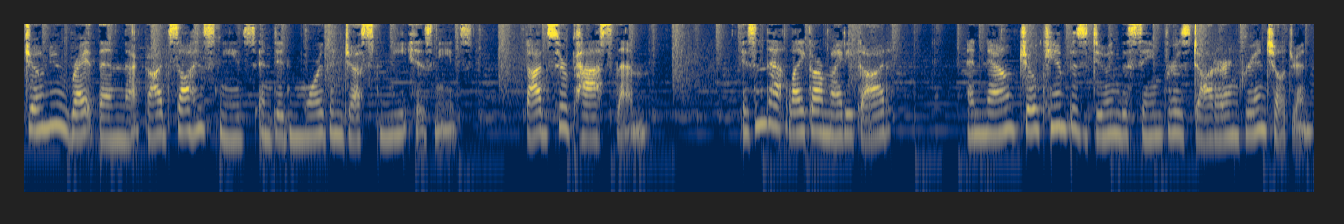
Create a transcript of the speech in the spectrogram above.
Joe knew right then that God saw his needs and did more than just meet his needs. God surpassed them. Isn't that like our mighty God? And now Joe Camp is doing the same for his daughter and grandchildren.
